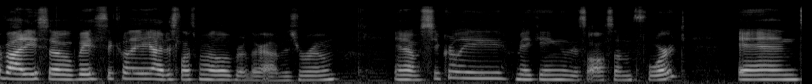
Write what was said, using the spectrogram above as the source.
everybody. So basically, I just left my little brother out of his room, and I'm secretly making this awesome fort. And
